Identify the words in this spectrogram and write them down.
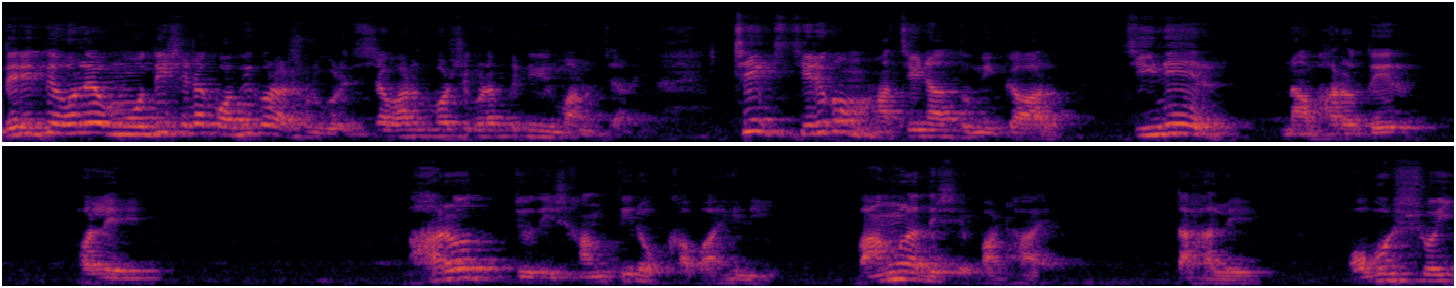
দেরিতে হলেও মোদী সেটা কপি করা শুরু করেছে, সেটা ভারতবর্ষে গোটা পৃথিবীর মানুষ জানে। ঠিক যেরকম হাঁচিনা তুমি কার চীনের, না ভারতের? ফলে ভারত যদি শান্তিরক্ষা বাহিনী বাংলাদেশে পাঠায়, তাহলে অবশ্যই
